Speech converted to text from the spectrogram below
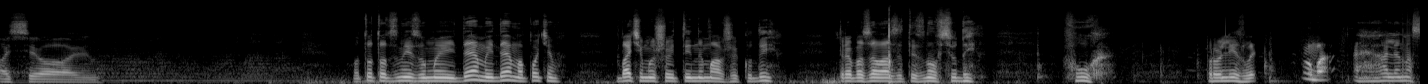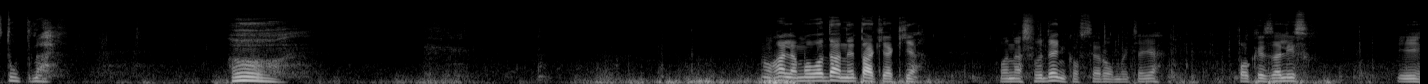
Ось він. Отут от знизу ми йдемо, йдемо, а потім бачимо, що йти нема вже куди. Треба залазити знов сюди. Фух. Пролізли. Оба, Галя наступна. Ох. Ну, Галя молода, не так, як я. Вона швиденько все робить, а я поки заліз і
